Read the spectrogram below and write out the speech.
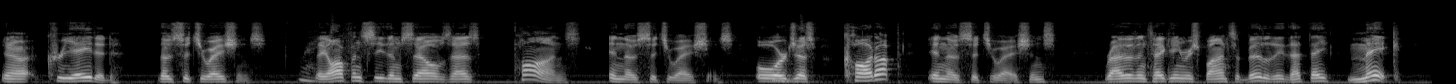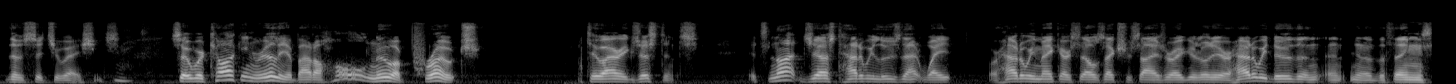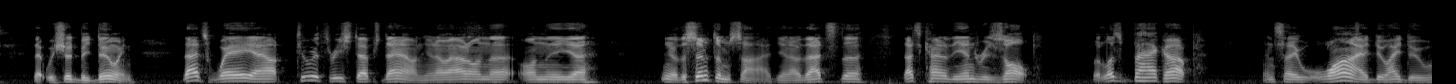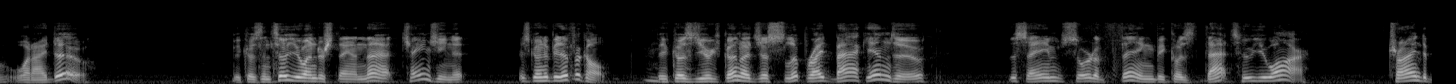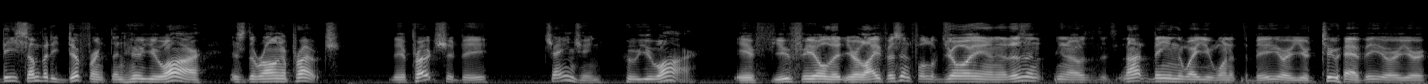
you know, created those situations. Right. They often see themselves as pawns in those situations or Right. just caught up in those situations rather than taking responsibility that they make those situations. Right. So we're talking really about a whole new approach to our existence. It's not just how do we lose that weight or how do we make ourselves exercise regularly or how do we do the uh, you know the things that we should be doing. That's way out two or three steps down, you know, out on the on the uh, you know the symptom side. You know, that's the that's kind of the end result. But let's back up and say, why do I do what I do? Because until you understand that, changing it is going to be difficult. right. because you're going to just slip right back into the same sort of thing because that's who you are. Trying to be somebody different than who you are is the wrong approach. The approach should be changing who you are. If you feel that your life isn't full of joy and it isn't, you know, it's not being the way you want it to be, or you're too heavy, or you're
